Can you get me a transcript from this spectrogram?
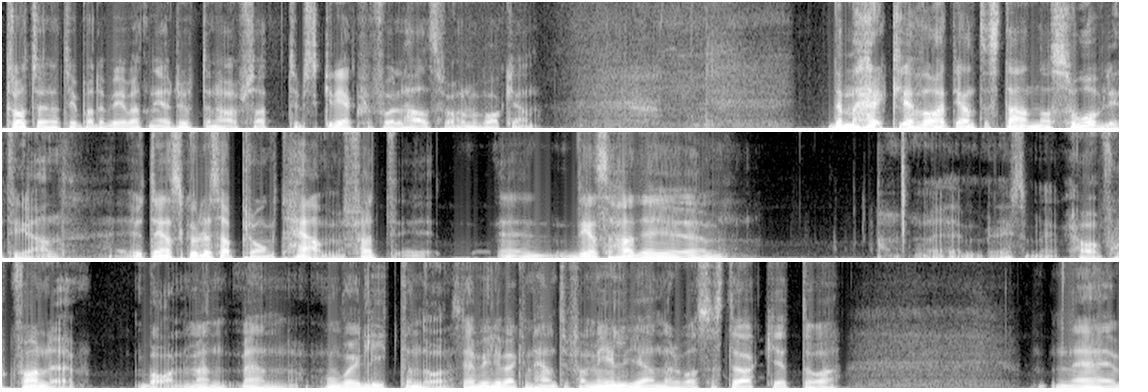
trots att jag typ hade vevat ner rutorna så att typ skrek för full hals för att hålla mig vaken. Det märkliga var att jag inte stannade och sov lite grann. Utan jag skulle så här prångt hem för att eh, eh dels så hade jag ju eh, liksom, ja, fortfarande barn men, men hon var ju liten då. Så jag ville verkligen hem till familjen och det var så stökigt och eh,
